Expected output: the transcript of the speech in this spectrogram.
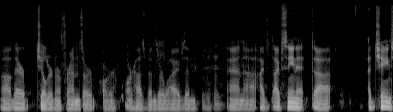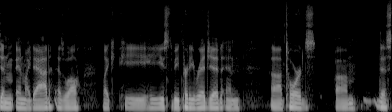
uh, their children or friends or or or husbands or wives, and and uh, I've I've seen it uh, a change in in my dad as well. Like he he used to be pretty rigid and uh, towards um, this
